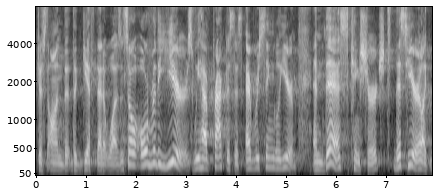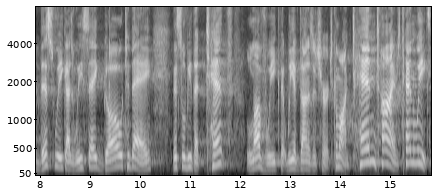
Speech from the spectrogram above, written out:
just on the, the gift that it was. And so over the years, we have practiced this every single year. And this, King's Church, this year, like this week, as we say, go today, this will be the 10th love week that we have done as a church. Come on, 10 times, 10 weeks.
